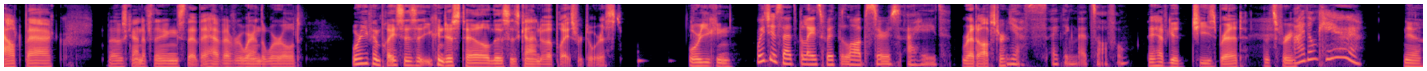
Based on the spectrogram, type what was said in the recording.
Outback, those kind of things that they have everywhere in the world, or even places that you can just tell this is kind of a place for tourists. Or you can Which is that place with the lobsters I hate? Red Lobster. Yes, I think that's awful. They have good cheese bread that's free. I don't care. Yeah.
